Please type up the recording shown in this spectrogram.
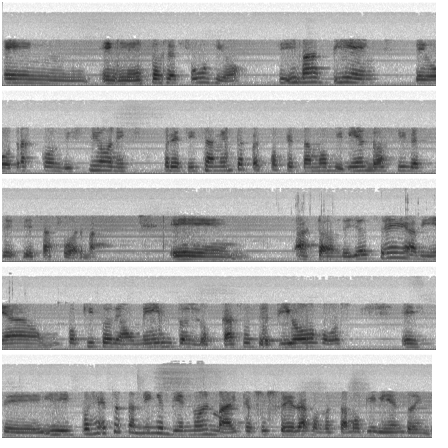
en, en estos refugios, sí más bien de otras condiciones, precisamente pues porque estamos viviendo así de, esa forma. Eh, hasta donde yo sé, había un poquito de aumento en los casos de piojos, este, y pues eso también es bien normal que suceda cuando estamos viviendo en,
